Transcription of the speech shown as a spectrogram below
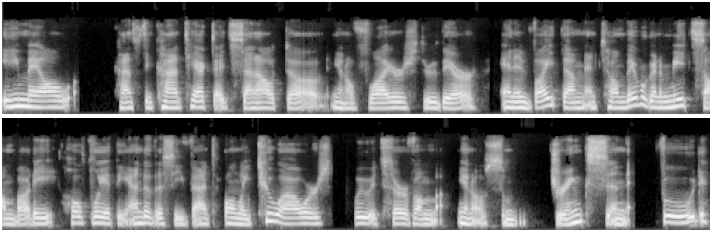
email, constant contact. I'd send out, uh, you know, flyers through there and invite them and tell them they were going to meet somebody, hopefully at the end of this event, only two hours. We would serve them, you know, some drinks and food.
